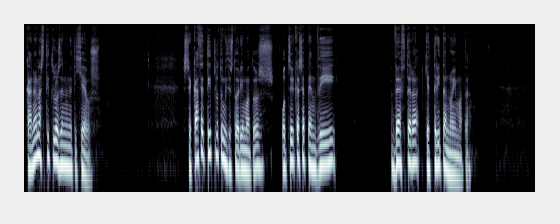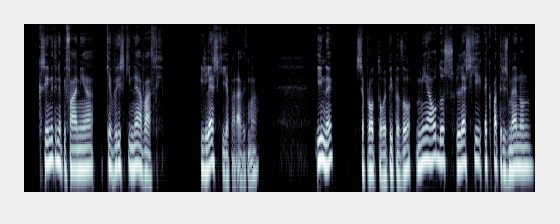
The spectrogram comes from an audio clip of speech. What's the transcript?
Κανένας τίτλος δεν είναι τυχαίος. Σε κάθε τίτλο του μυθιστορήματος, ο Τσίρκας επενδύει δεύτερα και τρίτα νοήματα. Ξύνει την επιφάνεια και βρίσκει νέα βάθη. Η λέσχη, για παράδειγμα, είναι, σε πρώτο επίπεδο, μία όντως λέσχη εκπατρισμένων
